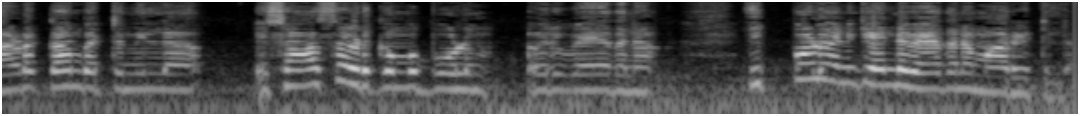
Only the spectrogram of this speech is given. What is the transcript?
നടക്കാൻ പറ്റുന്നില്ല. ശ്വാസം എടുക്കുമ്പോൾ പോലും ഒരു വേദന. ഇപ്പോഴും എനിക്ക് അതിന്റെ വേദന മാറിയിട്ടില്ല.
